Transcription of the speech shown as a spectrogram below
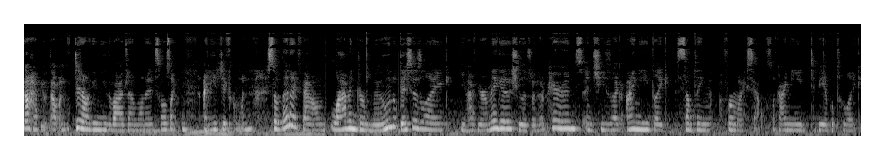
not happy with that one. Did not give me the vibes I wanted. So I was like, mm, I need a different one. So then I found Lavender Moon. This is like, you have your Omega, she lives with her parents and she's like, I need like something for myself. Like I need to be able to like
